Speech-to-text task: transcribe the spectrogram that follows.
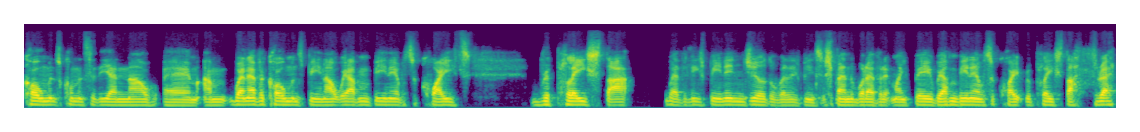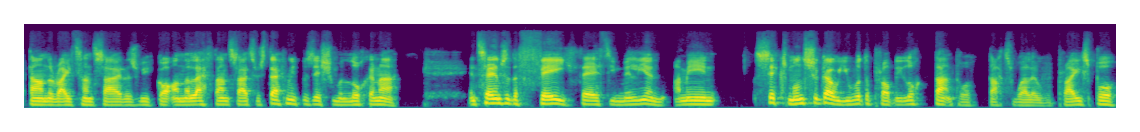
Coleman's coming to the end now, um, and whenever Coleman's been out, we haven't been able to quite replace that whether he's been injured or whether he's been suspended, whatever it might be. We haven't been able to quite replace that threat down the right hand side as we've got on the left hand side. So it's definitely a position we're looking at. In terms of the fee, 30 million, I mean, six months ago, you would have probably looked at that and thought that's well overpriced. But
